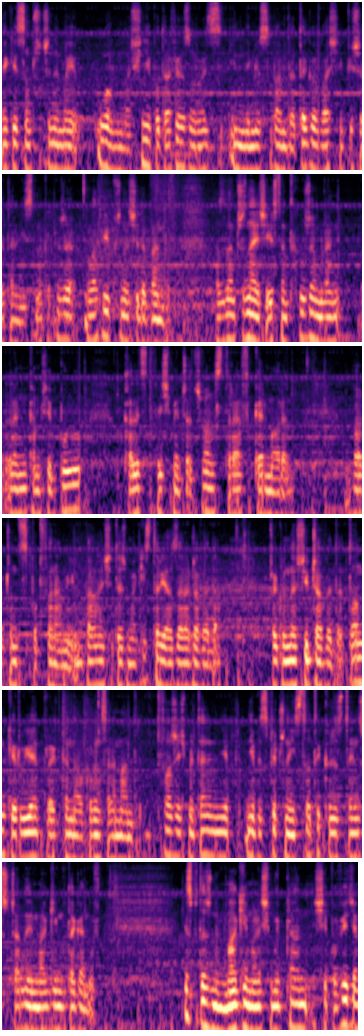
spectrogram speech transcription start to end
jakie są przyczyny mojej ułomności, nie potrafię rozmawiać z innymi osobami, dlatego właśnie piszę ten list. Na papierze łatwiej przyznać się do błędów. A zatem przyznaję się, jestem tchórzem, lę lękam się bólu, kalectwa i śmierci, odczuwam strach w Kermoren, walcząc z potworami. Bałem się też magister Azara Javeda. W szczególności Javeda. To on kieruje projektem naukowym Salamandry. Tworzy śmiertelnie nie- niebezpieczne istoty, korzystając z czarnej magii mutagenów. Jest potężnym magiem, ale jeśli mój plan się powiedzie,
